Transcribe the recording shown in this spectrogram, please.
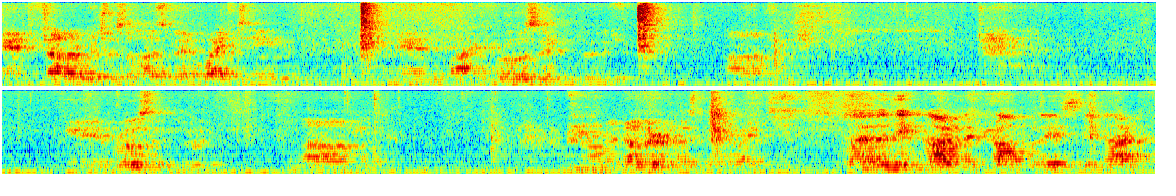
and Feller, which was a husband and wife team, and by Rosenbluth, um, and Rosenbluth, um, um, another husband. Why was it called Metropolis and not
